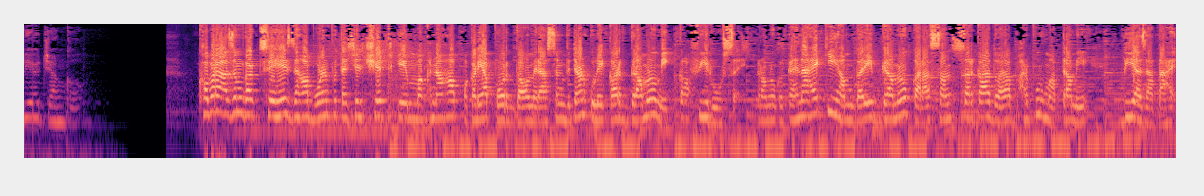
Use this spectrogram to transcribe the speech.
Audio Jungle. खबर आजमगढ़ से है, जहाँ बोरनपुर तहसील क्षेत्र के मखनाहा पकड़ियापुर गाँव में राशन वितरण को लेकर ग्रामीणों में काफ़ी रोष है। ग्रामीणों का कहना है कि हम गरीब ग्रामीणों का राशन सरकार द्वारा भरपूर मात्रा में दिया जाता है।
